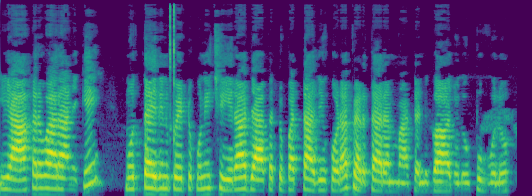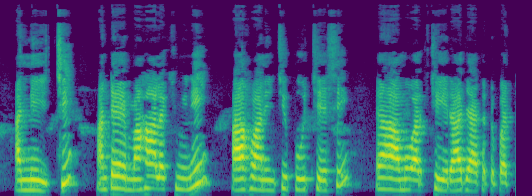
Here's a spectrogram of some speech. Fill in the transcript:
ఈ ఆఖరి వారానికి ముత్తైదుని పెట్టుకుని చీర జాకెట్ బట్ట అది కూడా పెడతారనమాట అండి గాజులు పువ్వులు అన్నీ ఇచ్చి అంటే మహాలక్ష్మిని ఆహ్వానించి పూజ చేసి అమ్మవారికి చీర జాకెట్ బట్ట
